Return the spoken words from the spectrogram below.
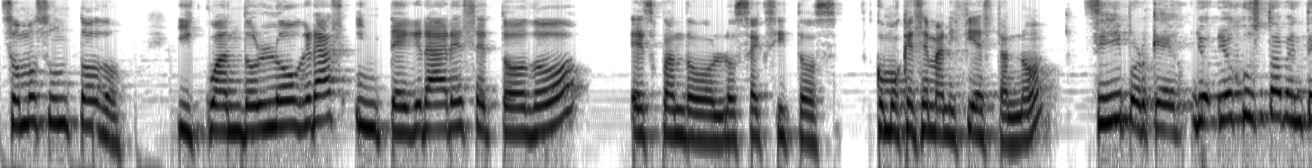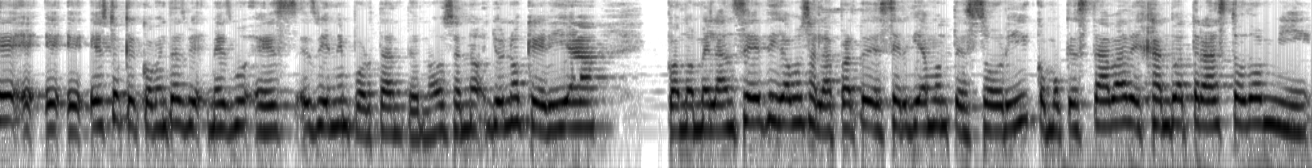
Somos un todo. Y cuando logras integrar ese todo, es cuando los éxitos como que se manifiestan, ¿no? Sí, porque yo, yo justamente eh, eh, eh, esto que comentas es, es, es, bien importante, ¿no? O sea, no, yo no quería cuando me lancé, digamos, a la parte de ser guía Montessori, como que estaba dejando atrás todo mi,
